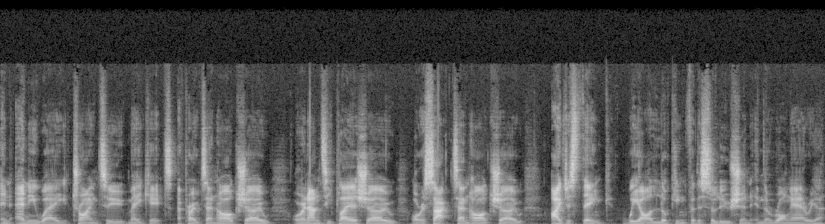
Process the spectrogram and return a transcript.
in any way trying to make it a pro Ten Hag show or an anti player show or a sack Ten Hag show. I just think we are looking for the solution in the wrong area.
